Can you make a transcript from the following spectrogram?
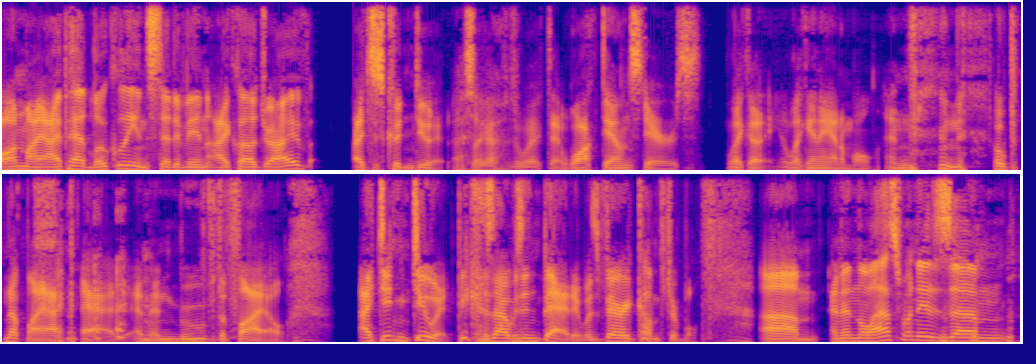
on my iPad locally instead of in iCloud Drive, I just couldn't do it. I was like, I have to walk downstairs like a like an animal and, and open up my iPad and then move the file. I didn't do it because I was in bed. It was very comfortable. Um, and then the last one is um,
